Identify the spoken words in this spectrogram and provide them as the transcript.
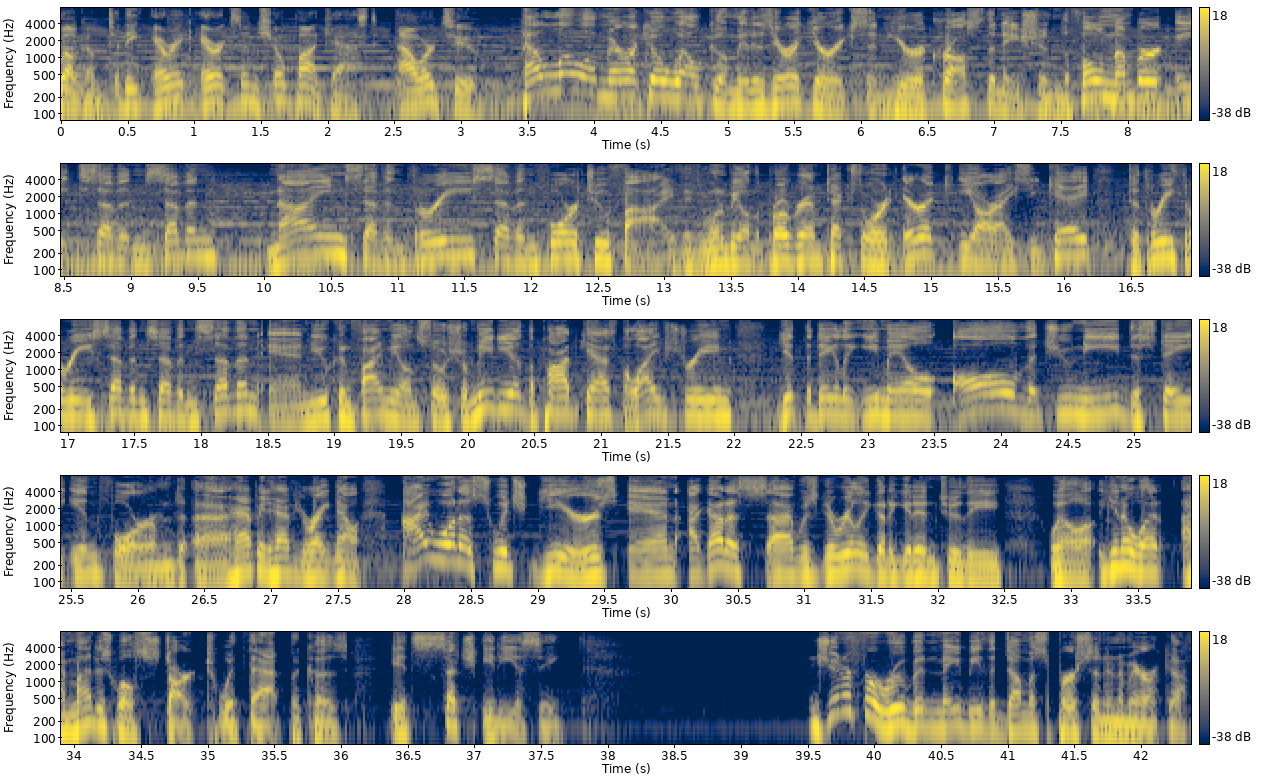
Welcome to the Erick Erickson Show Podcast, Hour 2. Hello, America. Welcome. It is Erick Erickson here across the nation. The phone number 877 973 7425. If you want to be on the program, text the word Erick, E R I C K, to 33777. And you can find me on social media, the podcast, the live stream, get the daily email, all that you need to stay informed. Uh, happy to have you right now. I want to switch gears, and I got to, I was really going to get into the, well, you know what? I might as well start with that because it's such idiocy. Jennifer Rubin may be the dumbest person in America.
